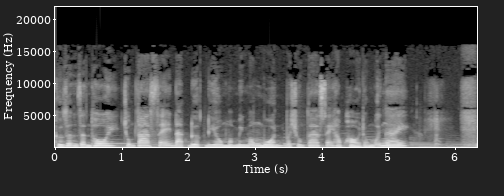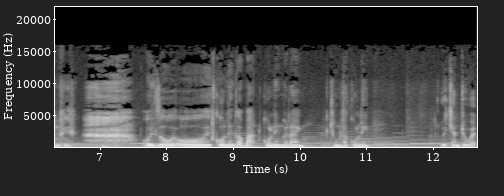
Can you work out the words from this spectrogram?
cứ dần dần thôi chúng ta sẽ đạt được điều mà mình mong muốn và chúng ta sẽ học hỏi được mỗi ngày. Ôi rồi ôi cố lên các bạn cố lên người anh. Chúng ta cố lên. We can do it.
